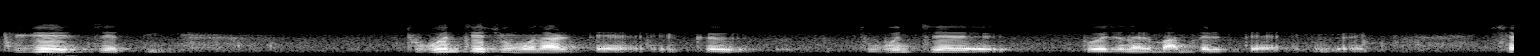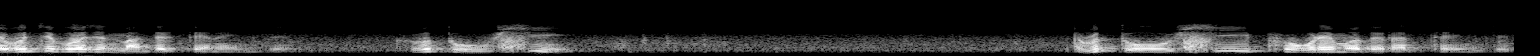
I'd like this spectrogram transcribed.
그게 이제 두 번째 주문할 때 그 두 번째 버전을 만들 때 그거 세 번째 버전 만들 때는 이제 그것도 없이 그것도 없이 프로그래머들한테 이제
